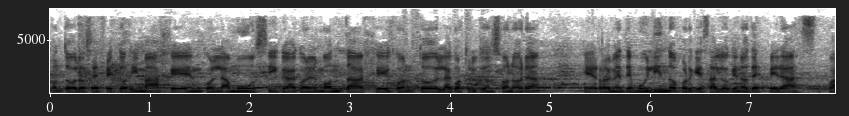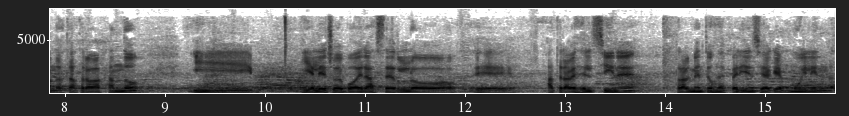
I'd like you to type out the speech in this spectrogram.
con todos los efectos de imagen, con la música, con el montaje, con toda la construcción sonora, eh, realmente es muy lindo porque es algo que no te esperas cuando estás trabajando y, y el hecho de poder hacerlo eh, a través del cine realmente es una experiencia que es muy linda.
